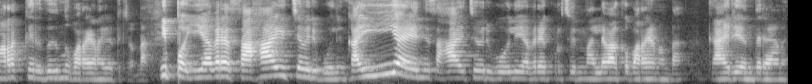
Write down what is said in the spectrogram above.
മറക്കരുത് എന്ന് പറയണ കേട്ടിട്ടുണ്ട്? ഇപ്പൊ ഈ അവരെ സഹായിച്ചവർ പോലും കൈ അയഞ്ഞ് സഹായിച്ചവർ പോലും അവരെക്കുറിച്ച് ഒരു നല്ല വാക്ക് പറയണുണ്ട? കാര്യം എന്തരാണ്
